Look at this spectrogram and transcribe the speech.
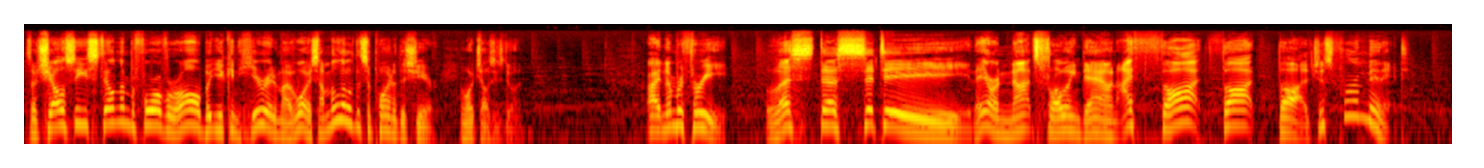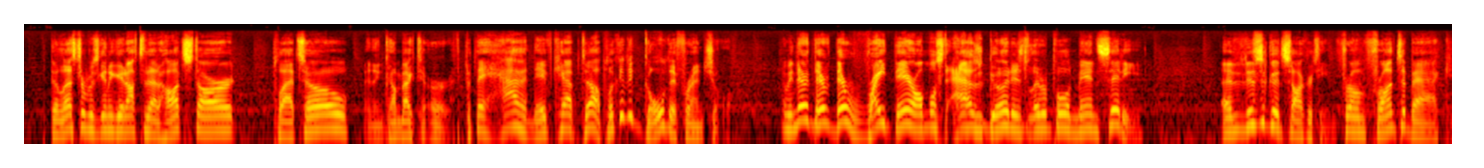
So Chelsea still number four overall, but you can hear it in my voice. I'm a little disappointed this year in what Chelsea's doing. All right, number three, Leicester City. They are not slowing down. I thought, thought, thought, just for a minute, that Leicester was going to get off to that hot start, plateau, and then come back to earth. But they haven't. They've kept up. Look at the goal differential. I mean, they're they're they're right there, almost as good as Liverpool and Man City. And this is a good soccer team from front to back.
